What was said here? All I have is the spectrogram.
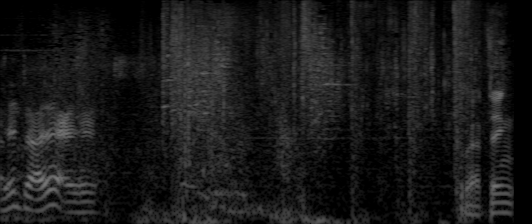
Hinterher, ey. Das Ding.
